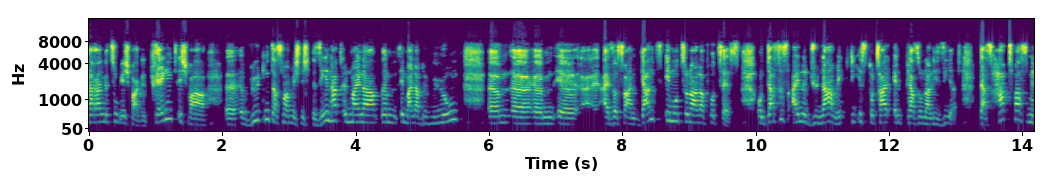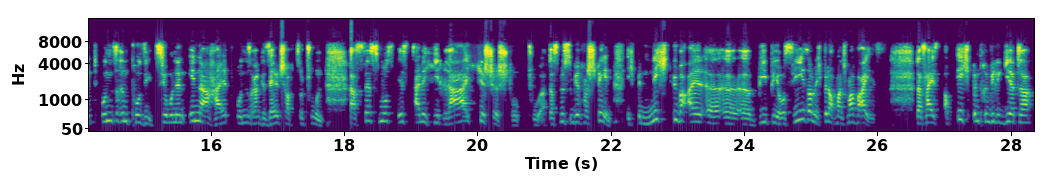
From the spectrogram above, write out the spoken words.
herangezogen, ich war gekränkt, ich war äh, wütend, dass man mich nicht gesehen hat in meiner, ähm, in meiner Bemühung. Ähm, äh, ähm, äh, also es war ein ganz emotionaler Prozess. Und das ist eine Dynamik, die ist total entpersonalisiert. Das hat was mit unseren Positionen innerhalb unserer Gesellschaft zu tun. Rassismus ist eine hierarchische Struktur. Das müssen wir verstehen. Ich bin nicht überall äh, äh, BPOC, sondern ich bin auch manchmal weiß. Das heißt, auch ich bin privilegierter,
